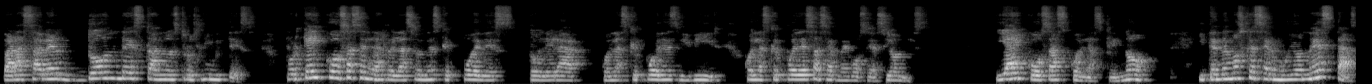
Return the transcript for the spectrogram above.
para saber dónde están nuestros límites, porque hay cosas en las relaciones que puedes tolerar, con las que puedes vivir, con las que puedes hacer negociaciones, y hay cosas con las que no. Y tenemos que ser muy honestas,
